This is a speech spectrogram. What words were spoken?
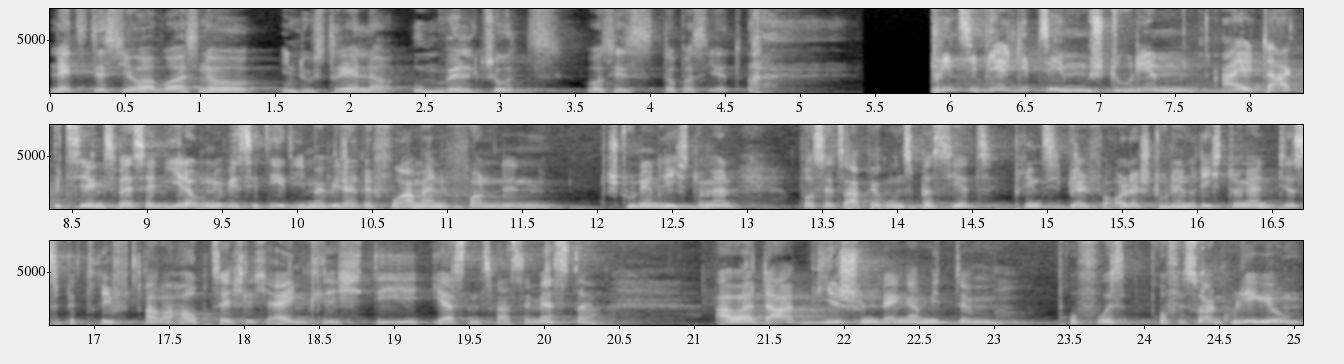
Letztes Jahr war es noch industrieller Umweltschutz. Was ist da passiert? Prinzipiell gibt es im Studienalltag bzw. in jeder Universität immer wieder Reformen von den Studienrichtungen, was jetzt auch bei uns passiert, prinzipiell für alle Studienrichtungen. Das betrifft aber hauptsächlich eigentlich die ersten zwei Semester. Aber da wir schon länger mit dem Professorenkollegium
